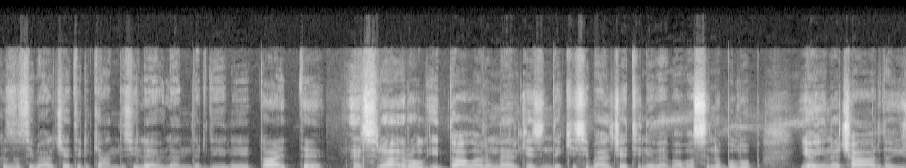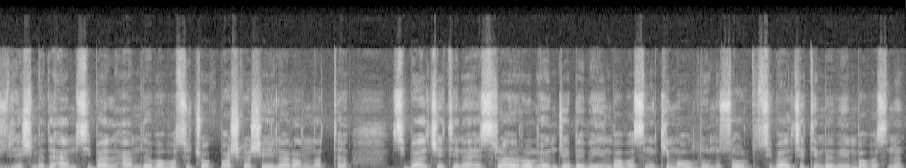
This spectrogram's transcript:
kızı Sibel Çetin'i kendisiyle evlendirdiğini iddia etti. Esra Erol iddiaların merkezindeki Sibel Çetin'i ve babasını bulup yayına çağırdı. Yüzleşmede hem Sibel hem de babası çok başka şeyler anlattı. Sibel Çetin'e Esra Erol önce bebeğin babasının kim olduğunu sordu. Sibel Çetin bebeğin babasının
